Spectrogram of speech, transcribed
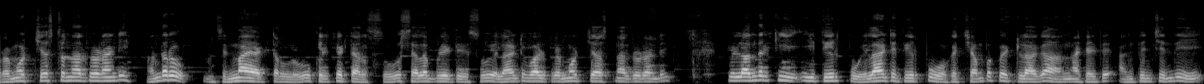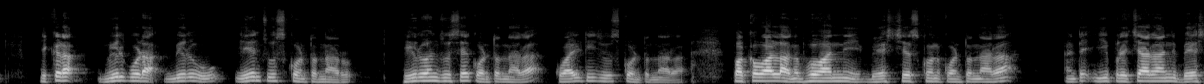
ప్రమోట్ చేస్తున్నారు చూడండి. అందరూ సినిమా యాక్టర్లు క్రికెటర్స్ సెలబ్రిటీస్ ఇలాంటి వాళ్ళు ప్రమోట్ చేస్తున్నారు చూడండి. వీళ్ళందరికీ ఈ తీర్పు ఇలాంటి తీర్పు ఒక చెంపపెట్టులాగా నాకైతే అనిపించింది. ఇక్కడ మీరు కూడా మీరు ఏం చూసుకుంటున్నారు? హీరోని చూసే కొంటున్నారా? క్వాలిటీ చూసుకుంటున్నారా? పక్క వాళ్ళ అనుభవాన్ని బేస్ చేసుకొని కొంటున్నారా? అంటే ఈ ప్రచారాన్ని బేస్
